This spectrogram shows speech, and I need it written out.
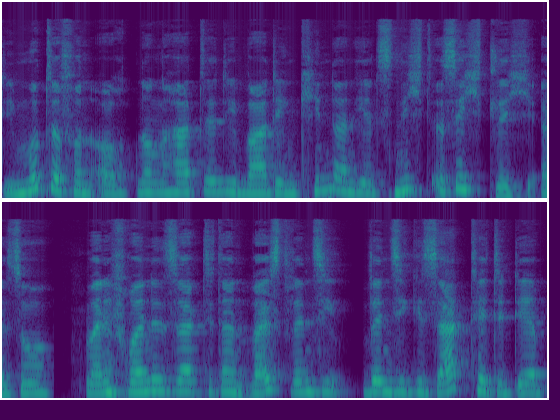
die Mutter von Ordnung hatte, die war den Kindern jetzt nicht ersichtlich. Also meine Freundin sagte dann, weißt, wenn sie, wenn sie gesagt hätte, der,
